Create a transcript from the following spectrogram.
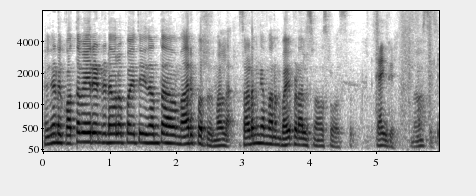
ఎందుకంటే కొత్త వేరియంట్ డెవలప్ అయితే ఇదంతా మారిపోతుంది మళ్ళీ. సడన్గా మనం భయపడాల్సిన అవసరం వస్తుంది. Thank you. నమస్తే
